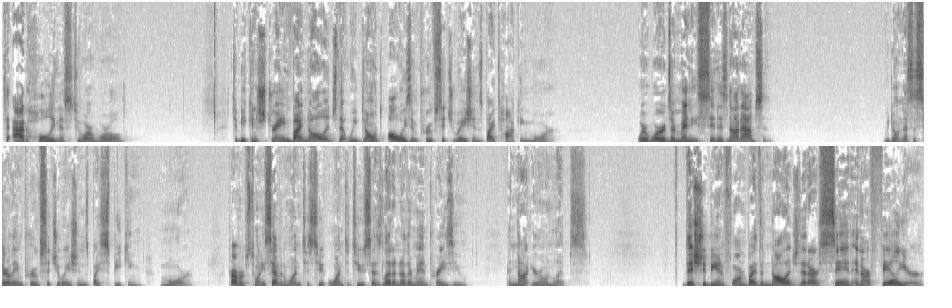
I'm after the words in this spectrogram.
to add holiness to our world. To be constrained by knowledge that we don't always improve situations by talking more. Where words are many, sin is not absent. We don't necessarily improve situations by speaking more. Proverbs 27, 1 to, 2, 1 to 2 says, Let another man praise you, and not your own lips. This should be informed by the knowledge that our sin and our failure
